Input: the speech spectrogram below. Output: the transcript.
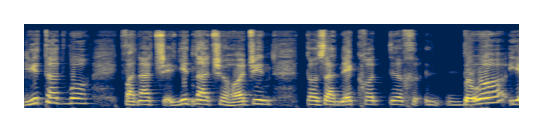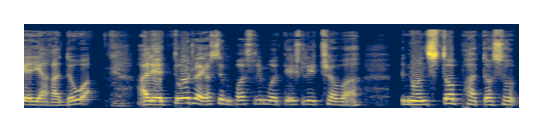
litadło, 12, 11 godzin, to za nekotych do, je jara do, Ale tohle, ja som poslimo tiež ličala non-stop a to, so,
